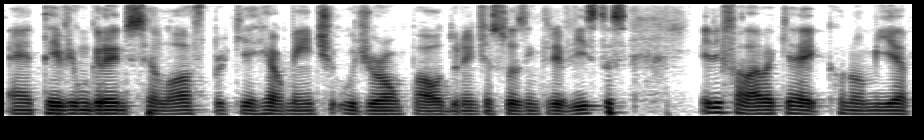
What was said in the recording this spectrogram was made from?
é, teve um grande sell-off porque realmente o Jerome Powell durante as suas entrevistas ele falava que a economia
